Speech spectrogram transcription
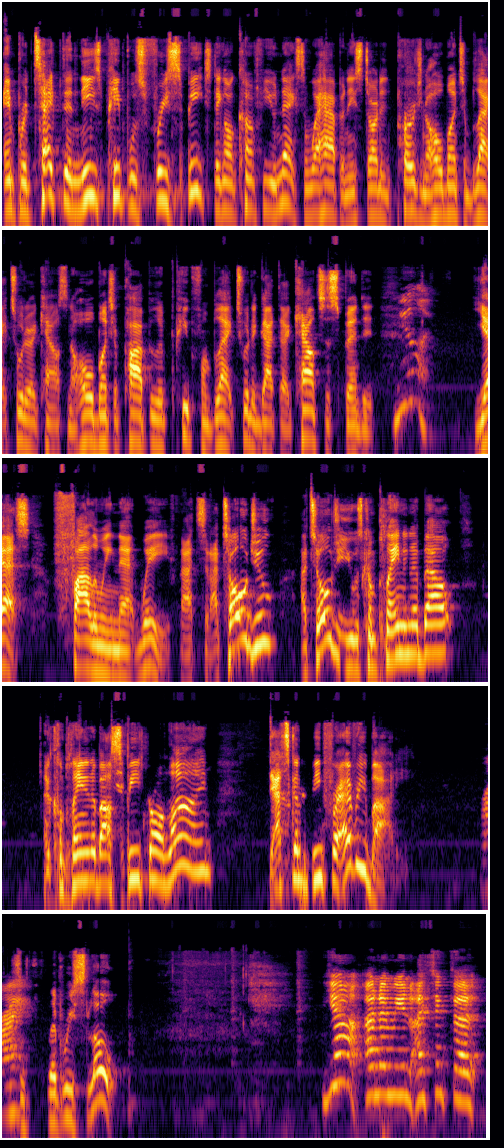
in protecting these people's free speech, they're gonna come for you next. And what happened? They started purging a whole bunch of black Twitter accounts, and a whole bunch of popular people from black Twitter got their accounts suspended. Really? Yes, following that wave. I said, I told you, I told you, you was complaining about complaining about speech online. That's gonna be for everybody. It's a Right. slippery slope. Yeah, and I mean, I think that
